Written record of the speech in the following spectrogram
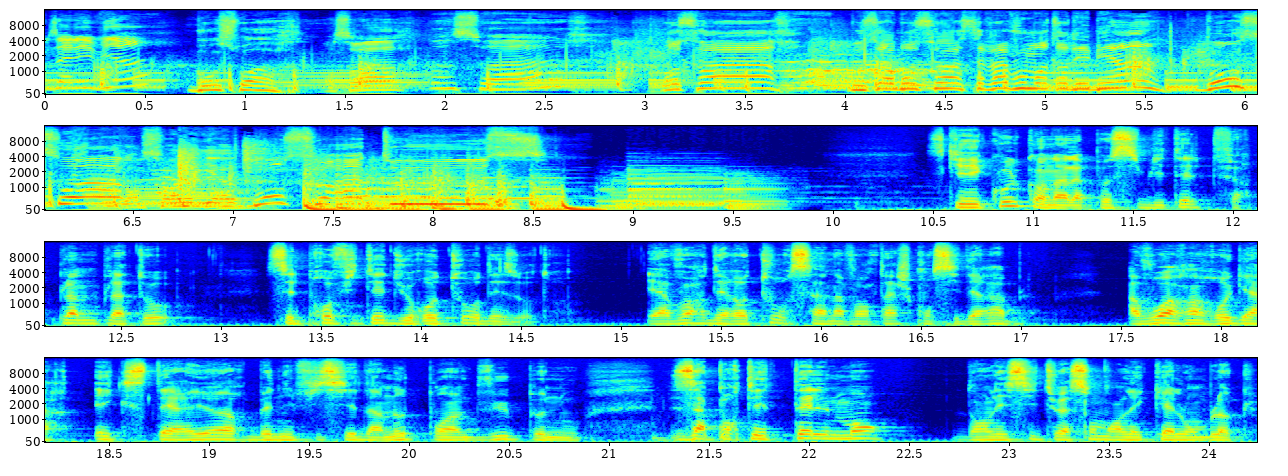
Vous allez bien Bonsoir. Bonsoir. Bonsoir. Bonsoir. Bonsoir, bonsoir. Ça va, vous m'entendez bien Bonsoir. Bonsoir les gars. Bonsoir à tous. Ce qui est cool quand on a la possibilité de faire plein de plateaux, c'est de profiter du retour des autres. Et avoir des retours, c'est un avantage considérable. Avoir un regard extérieur, bénéficier d'un autre point de vue peut nous apporter tellement dans les situations dans lesquelles on bloque.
